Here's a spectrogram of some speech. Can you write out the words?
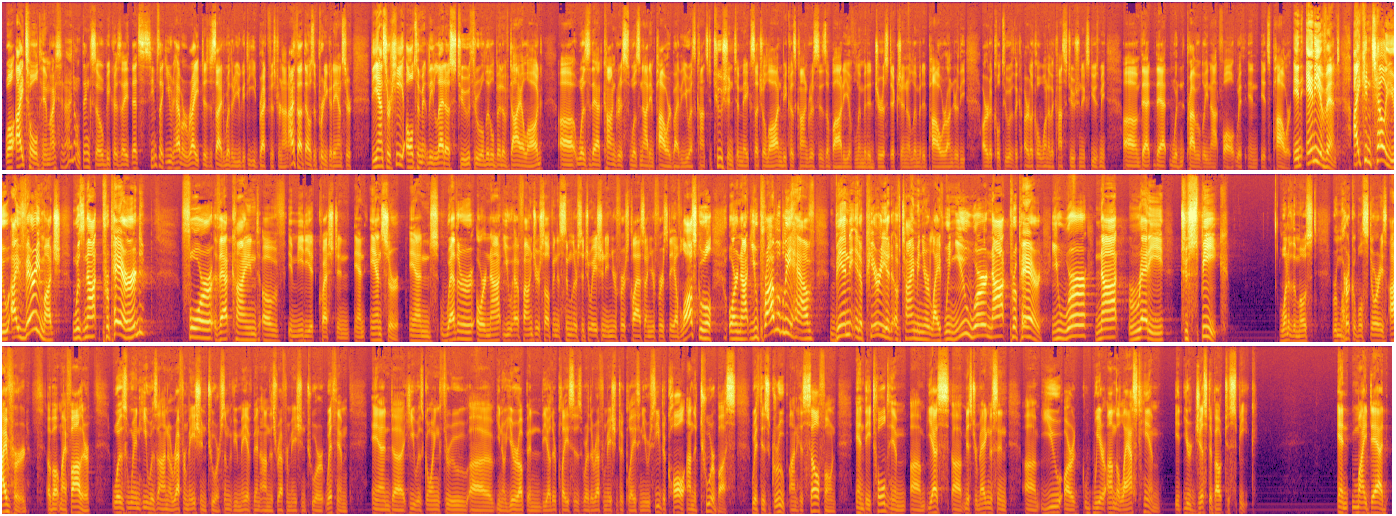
Well, I told him, I said, I don't think so because I, that seems like you'd have a right to decide whether you get to eat breakfast or not. I thought that was a pretty good answer. The answer he ultimately led us to through a little bit of dialogue uh, was that Congress was not empowered by the U.S. Constitution to make such a law, and because Congress is a body of limited jurisdiction, a limited power under the Article Two of the Article One of the Constitution, excuse me, um, that that would probably not fall within its power. In any event, I can tell you, I very much was not prepared for that kind of immediate question and answer. And whether or not you have found yourself in a similar situation in your first class on your first day of law school or not, you probably have been in a period of time in your life when you were not prepared. You were not ready to speak. One of the most remarkable stories I've heard about my father was when he was on a Reformation tour. Some of you may have been on this Reformation tour with him. And uh, he was going through, uh, you know, Europe and the other places where the Reformation took place. And he received a call on the tour bus with this group on his cell phone. And they told him, um, "Yes, uh, Mr. Magnuson, um, you are. We are on the last hymn. It, you're just about to speak." And my dad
